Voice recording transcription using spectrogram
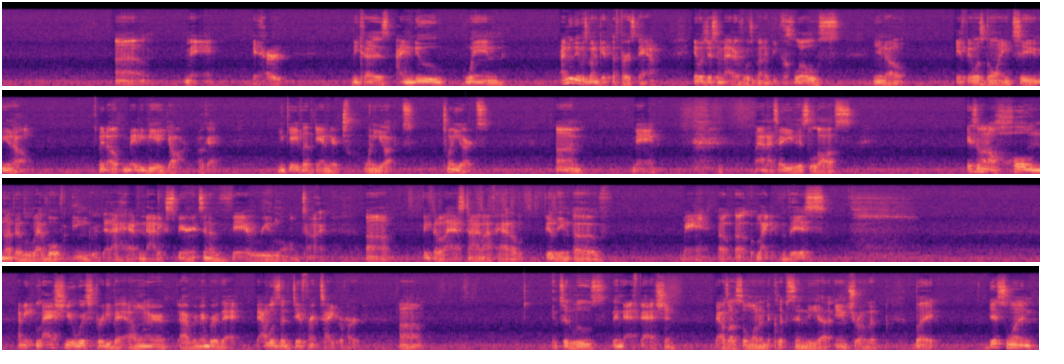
um, man, it hurt because I knew when I knew they was to get the first down. It was just a matter of it was to be close, you know, if it was going to, you know, you know, maybe be a yard. Okay. You gave up damn near 20 yards. 20 yards. Um, man. Man, I tell you, this loss is on a whole nother level of anger that I have not experienced in a very long time. Um, I think the last time I've had a feeling of, man, uh, uh, like this. I mean, last year was pretty bad. I wonder. I remember that. That was a different type of hurt. Um, and to lose in that fashion, that was also one of the clips in the uh, intro. But this one,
